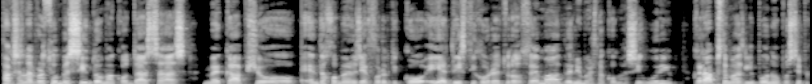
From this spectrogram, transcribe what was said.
Θα ξαναβρεθούμε σύντομα κοντά σας με κάποιο ενδεχομένως διαφορετικό ή αντίστοιχο ρετρό θέμα, δεν είμαστε ακόμα σίγουροι. Γράψτε μας λοιπόν όπως είπε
